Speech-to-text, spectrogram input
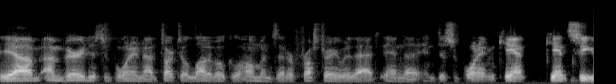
Yeah, I'm, I'm very disappointed. I've talked to a lot of Oklahomans that are frustrated with that and uh, and disappointed and can't can't see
